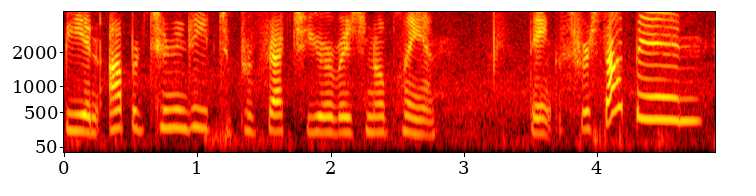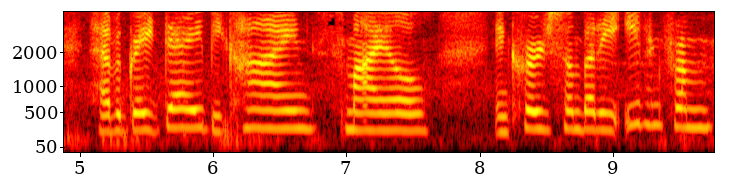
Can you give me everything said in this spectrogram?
be an opportunity to perfect your original plan. Thanks for stopping. Have a great day. Be kind, smile, encourage somebody, even from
